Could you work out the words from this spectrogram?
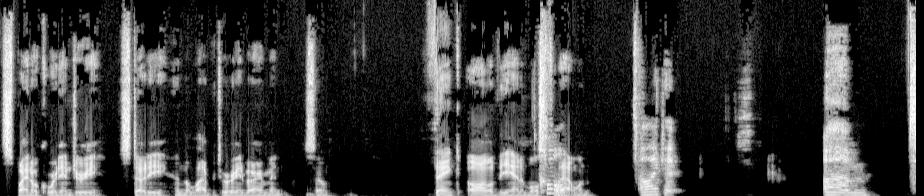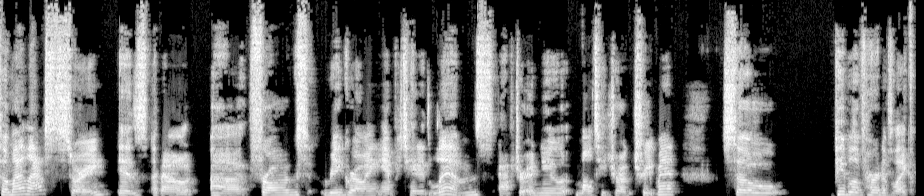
spinal cord injury study in the laboratory environment. So thank all of the animals cool. for that one. I like it. Um, so my last story is about uh, frogs regrowing amputated limbs after a new multi-drug treatment. So people have heard of like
